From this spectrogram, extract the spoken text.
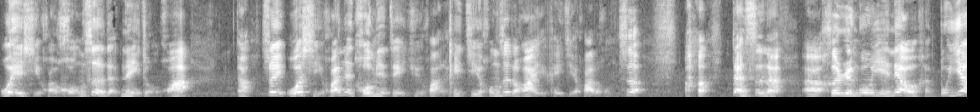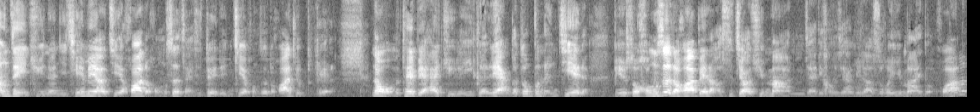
我也喜欢红色的那一种花，啊，所以我喜欢的后面这一句话呢，可以接红色的花，也可以接花的红色，啊，但是呢。呃，和人工颜料很不一样这一句呢，你前面要接花的红色才是对的，你接红色的花就不对了。那我们特别还举了一个两个都不能接的，比如说红色的花被老师叫去骂，你在这空下去，老师会去骂一朵花吗？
